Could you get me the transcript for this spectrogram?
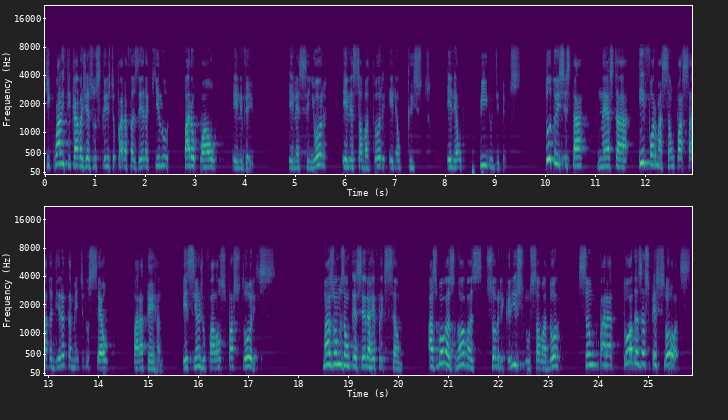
que qualificava Jesus Cristo para fazer aquilo para o qual ele veio. Ele é Senhor, ele é Salvador, ele é o Cristo, ele é o Filho de Deus. Tudo isso está nesta informação passada diretamente do céu para a terra. Esse anjo fala aos pastores. Mas vamos a uma terceira reflexão. As boas novas sobre Cristo, o Salvador, são para todas as pessoas.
